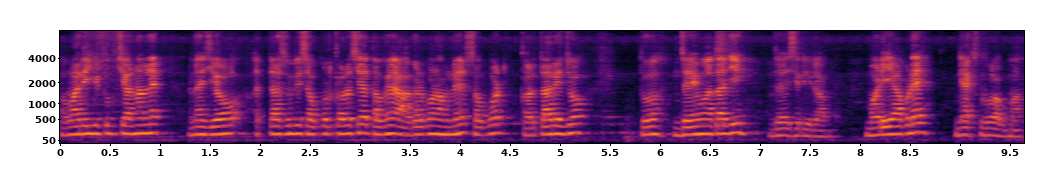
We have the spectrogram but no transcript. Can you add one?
અમારી યુટ્યુબ ચેનલને અને જેઓ અત્યાર સુધી સપોર્ટ કરો છે, તમે આગળ પણ અમને સપોર્ટ કરતા રહેજો. તો જય માતાજી, જય શ્રી રામ. મળીએ આપણે નેક્સ્ટ બ્લોગમાં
